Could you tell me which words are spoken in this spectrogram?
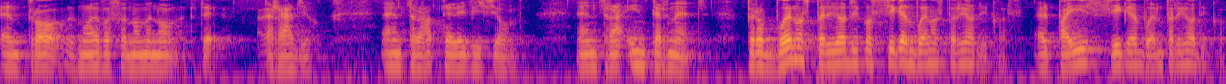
Entró nuevo fenómeno de radio, entra televisión, entra internet. Pero buenos periódicos siguen buenos periódicos. El país sigue buen periódico.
